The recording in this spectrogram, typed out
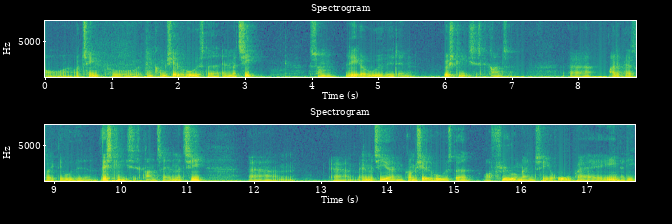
at, øh, at tænke på den kommercielle hovedstad Almaty, som ligger ude ved den østkinesiske grænse. Uh, ej, det passer ikke, det er ude ved den vestkinesiske grænse. Almaty, uh, Øhm, uh, Almaty er en kommersiel hovedstad, og flyver man til Europa er en af de,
